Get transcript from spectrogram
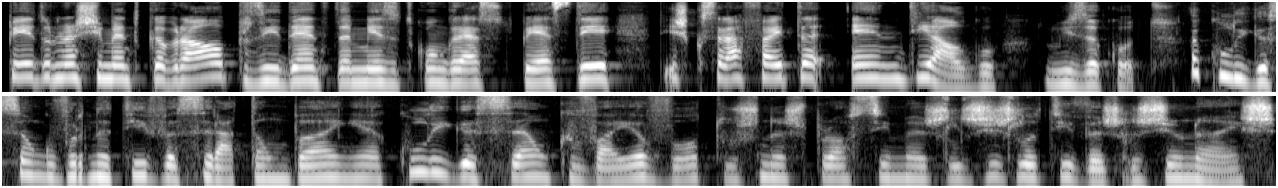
Pedro Nascimento Cabral, presidente da mesa de congresso do PSD, diz que será feita em diálogo. Luísa Couto. A coligação governativa será também a coligação que vai a votos nas próximas legislativas regionais.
